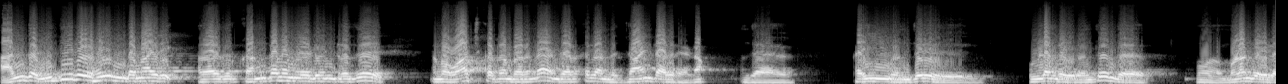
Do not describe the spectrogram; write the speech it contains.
அந்த விதிரேகை இந்த மாதிரி அதாவது கங்கணமேடுன்றது நம்ம வாட்ச் கட்டுறோம் பாருங்க அந்த இடத்துல அந்த ஜாயிண்ட் ஆகிற இடம். அந்த கை வந்து உள்ளங்கை வந்து அந்த மு- முழங்கையில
